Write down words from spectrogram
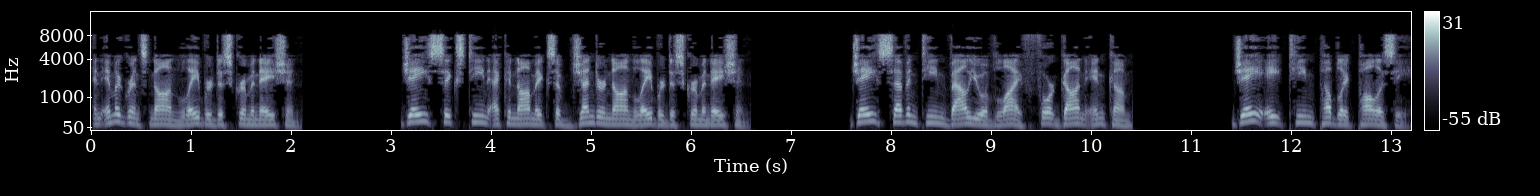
and immigrants Non-labor discrimination. J16 Economics of gender non-labor discrimination. J17 Value of life foregone income. J18 Public policy.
